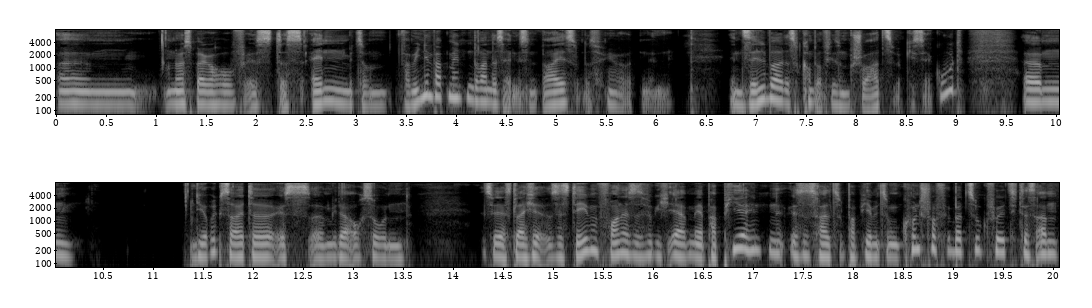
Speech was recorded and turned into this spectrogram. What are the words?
ähm, Neusberger Hof ist das N mit so einem Familienwappen hinten dran. Das N ist in weiß und das Familienwappen in, in Silber. Das kommt auf diesem Schwarz wirklich sehr gut. Ähm, die Rückseite ist ähm, wieder auch so ein ist wieder das gleiche System. Vorne ist es wirklich eher mehr Papier, hinten ist es halt so Papier mit so einem Kunststoffüberzug, fühlt sich das an.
